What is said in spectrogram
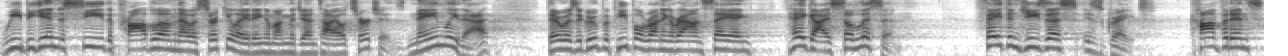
we begin to see the problem that was circulating among the Gentile churches, namely that there was a group of people running around saying, Hey guys, so listen, faith in Jesus is great. Confidence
